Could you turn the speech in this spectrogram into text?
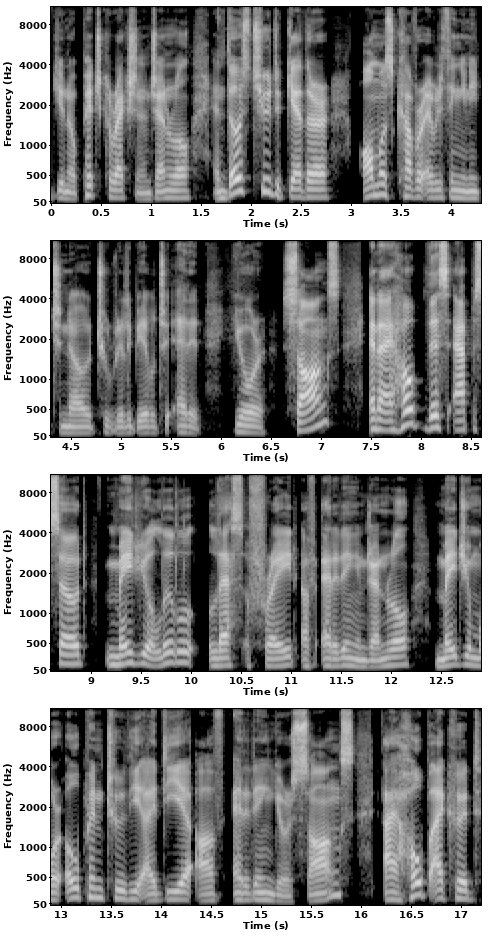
you know pitch correction in general. And those two together almost cover everything you need to know to really be able to edit your songs. And I hope this episode made you a little less afraid of editing in general, made you more open to the idea of editing your songs. I hope I could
